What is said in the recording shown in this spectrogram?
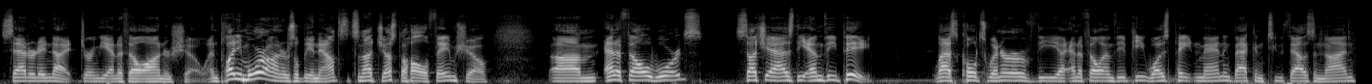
Saturday night during the NFL Honors Show, and plenty more honors will be announced. It's not just the Hall of Fame show um, NFL awards such as the MVP. Last Colts winner of the uh, NFL MVP was Peyton Manning back in 2009.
